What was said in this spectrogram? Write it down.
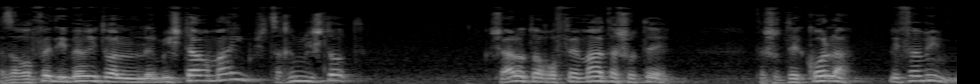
אז הרופא דיבר איתו על משטר מים שצריכים לשתות. שאל אותו הרופא, מה אתה שותה? אתה שותה קולה? לפעמים.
